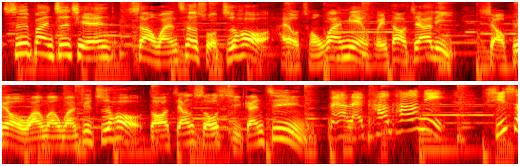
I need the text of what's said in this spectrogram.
吃饭之前、上完厕所之后，还有从外面回到家里，小朋友玩完玩具之后，都要将手洗干净。那要来考考你，洗手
